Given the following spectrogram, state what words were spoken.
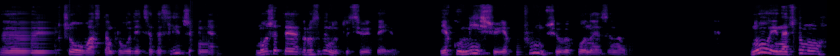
Е, Якщо у вас там проводяться дослідження, можете розвинути цю ідею. Яку місію, яку функцію виконує ЗНО? Ну і на цьому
